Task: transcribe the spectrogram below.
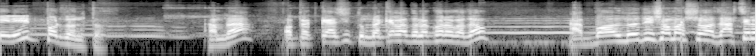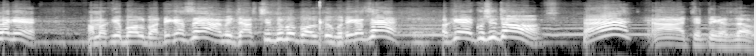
মিনিট পর্যন্ত। আমরা অপেক্ষায় আছি, তোমরা খেলাধুলা করো দাও আর বল যদি সমস্যা জার্সি লাগে, আমাকে বলবা, ঠিক আছে? আমি জার্সি দেবো, বল দেবো, ঠিক আছে? ওকে, খুশি তো? হ্যাঁ? আচ্ছা ঠিক আছে, যাও।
